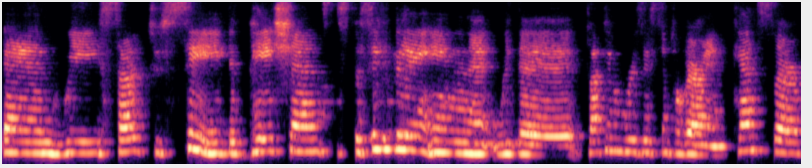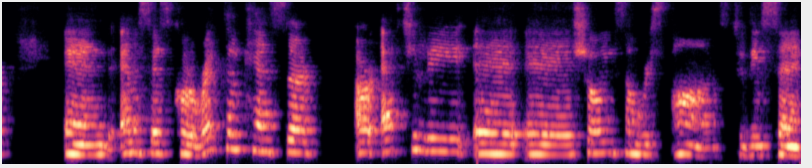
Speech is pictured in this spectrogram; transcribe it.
and we started to see the patients specifically in uh, with the platinum-resistant ovarian cancer and MSS colorectal cancer are actually uh, uh, showing some response to this uh,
